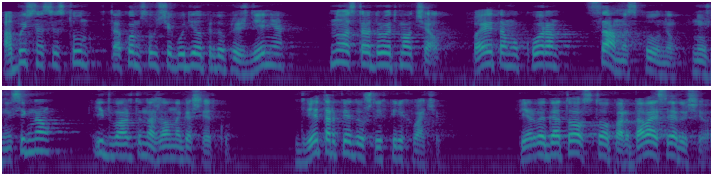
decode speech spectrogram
Обычно Свистун в таком случае гудел предупреждение, но астродроид молчал, поэтому Коран сам исполнил нужный сигнал и дважды нажал на гашетку. Две торпеды ушли в перехватчик. «Первый готов, стопор, давай следующего!»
